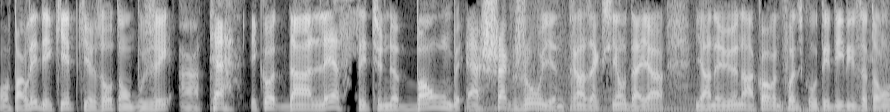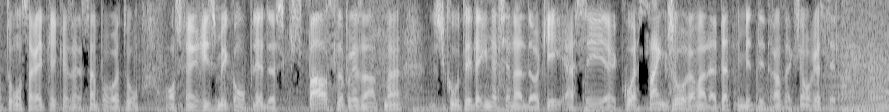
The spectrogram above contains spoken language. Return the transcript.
on va parler d'équipes qui, eux autres, ont bougé en tas. Écoute, dans l'Est, c'est une bombe. À chaque jour, il y a une transaction. D'ailleurs, il y en a eu une encore une fois du côté des Leafs de Toronto. On s'arrête quelques instants pour retour. On se fait un résumé complet de ce qui se passe là présentement du côté de la Ligue nationale de hockey à ces, euh, quoi, cinq jours avant la date limite des transactions. Restez là.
